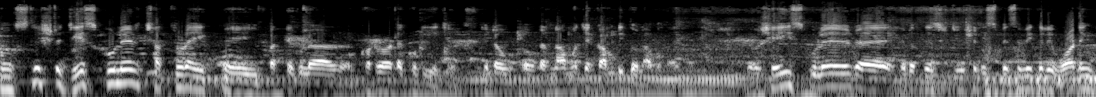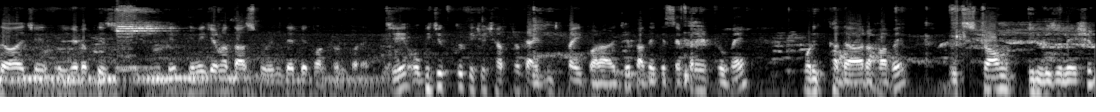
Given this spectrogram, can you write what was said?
সংশ্লিষ্ট যে স্কুলের ছাত্ররা এই পার্টিকুলার ঘটনাটা ঘটিয়েছে, যেটা ওটার নাম হচ্ছে কামড়িতলা বোধ তো সেই স্কুলের head of the institution specifically warning দেওয়া হয়েছে হেড অফ দ্য ইনস্টিটিউশনকে তিনি যেন তার স্টুডেন্টদেরকে কন্ট্রোল করেন। যে অভিযুক্ত কিছু ছাত্রকে আইডেন্টিফাই করা হয়েছে, তাদেরকে সেপারেট রুমে পরীক্ষা দেওয়ার হবে। স্ট্রং ইনভিজিলেশন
